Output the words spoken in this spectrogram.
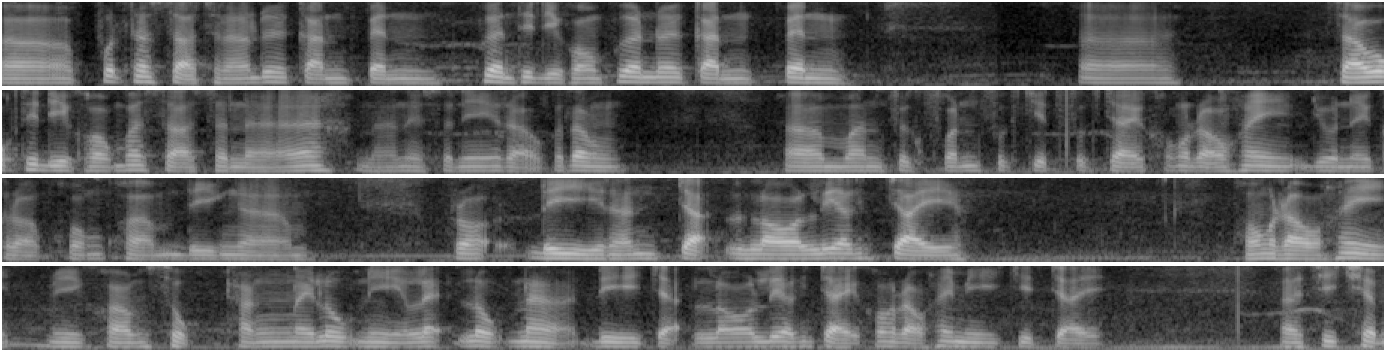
อพุทธศาสนาด้วยกันเป็นเพื่อนที่ดีของเพื่อนด้วยกันเป็นสาวกที่ดีของพระศาสนานะในสนี้เราก็ต้องอมันฝึกฝนฝึกจิตฝึกใจของเราให้อยู่ในกรอบของความดีงาม เพราะดีนั้นจะหล่อเลี้ยงใจ ของเราให้มีความสุขทั้งในโลกนี้และโลกหน้าดีจะล่อเลี้ยงใจของเราให้มีจิตใจที่เช่ม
